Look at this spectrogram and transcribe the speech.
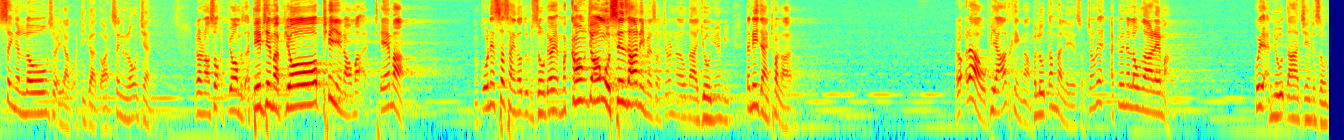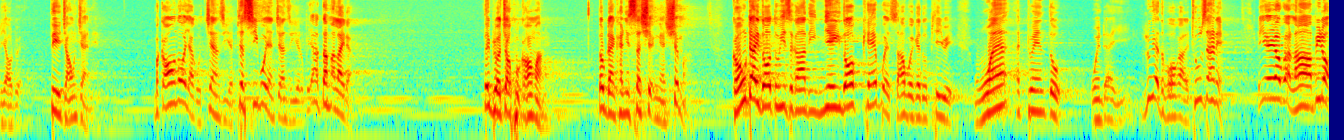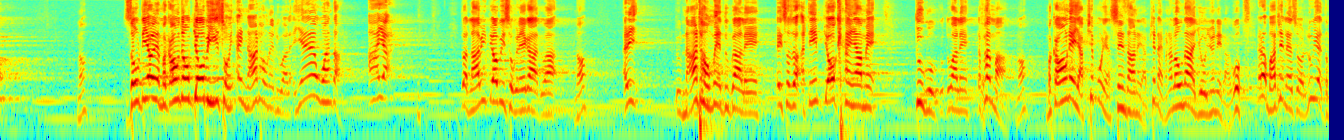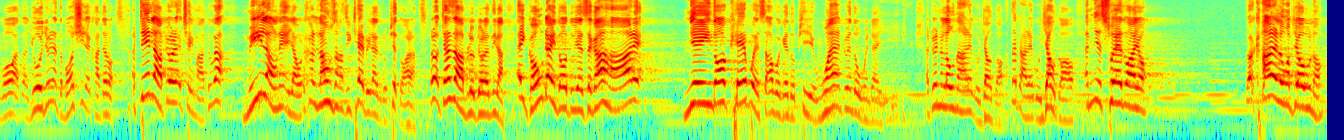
စိတ်နှလုံးဆိုတဲ့အရာကိုအတိကသွားတယ်စိတ်နှလုံးအကျင့်အဲ့တော့နောက်ဆုံးပြောမှာဆိုအတင်းဖြစ်မှာပြောဖြစ်ရင်တော့မှအแทမှာနော်ကိုယ်နဲ့ဆက်ဆိုင်သောသူတစ်စုံတယောက်ရဲ့မကောင်းကြောင်းကိုစဉ်းစားနေမယ်ဆိုတော့ကျွန်တော်နှလုံးသားယိုယွင်းပြီးတနေ့ကျရင်ထွက်လာတယ်အဲ့တော့အဲ့ဒါကိုဘုရားသခင်ကဘယ်လိုသတ်မှတ်လဲဆိုတော့ကျွန်တော်ရဲ့အတွင်းနှလုံးသားထဲမှာ ကိုယ့်ရဲ့အမျိုးသားချင်းတစ်စုံတစ်ယောက်အတွက်တေချောင်းကြံတယ်မကောင်းသောအရာကိုကြံစီရပျက်စီးဖို့ရန်ကြံစီရလို့ဘုရားသတ်မှတ်လိုက်တာသိပြီးတော့ကြောက်ဖို့ကောင်းပါတယ်တုတ်တန်ခန်းကြီး78ငွေ8မှာဂုံးတိုက်သောသူ၏စကားသည်မြိန်သောခဲပွဲစားပွဲကဲ့သို့ဖြစ်၍ဝမ်းအတွင်းသို့ဝင်တတ်၏လူရဲ့သဘောကလည်းထူးဆန်းတယ်တရယောက်ကလာပြီးတော့နော်ဇုံတယောက်ရဲ့မကောင်းကြောင်းပြောပြီးဆိုရင်အဲ့နားထောင်တဲ့လူကလည်းအယံဝမ်းသာအားရသူကလာပြီးပြောပြီးဆိုကြတဲ့ကသူက နော်အဲ့ဒီသူနားထောင်မဲ့သူကလည်းအဲ့ဆောဆောအတင်းပြောခံရမဲ့သူကိုသူကလည်းတစ်ဖက်မှာနော်မကောင်းတဲ့အရာဖြစ်ဖို့ရန်စဉ်းစားနေတာဖြစ်နိုင်မနှလုံးသားယိုယွင်းနေတာကိုအဲ့တော့ဘာဖြစ်လဲဆိုတော့လူရဲ့သဘောကသူကယိုယွင်းတဲ့သဘောရှိတဲ့ခါကျတော့အတင်းလာပြောတဲ့အချိန်မှာသူကမီးလောင်တဲ့အရာကိုတစ်ခါလောင်စာစီထည့်ပေးလိုက်သလိုဖြစ်သွားတာအဲ့တော့ကျမ်းစာဘယ်လိုပြောလဲသိလားအဲ့ဂုံးတိုက်သောသူရဲ့စကားဟာတဲ့မြိန်သောခဲပွဲစားပွဲကဲ့သို့ဖြစ်၍ဝမ်းအတွင်းသို့ဝင်တတ်၏အတွင်းနှလုံးသားထဲကိုရောက်သွားအသက်တာထဲကိုရောက်သွားအောင်အမြင့်ဆွဲသွားရော သူကခါတယ်လို့မပြောဘူးနော်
